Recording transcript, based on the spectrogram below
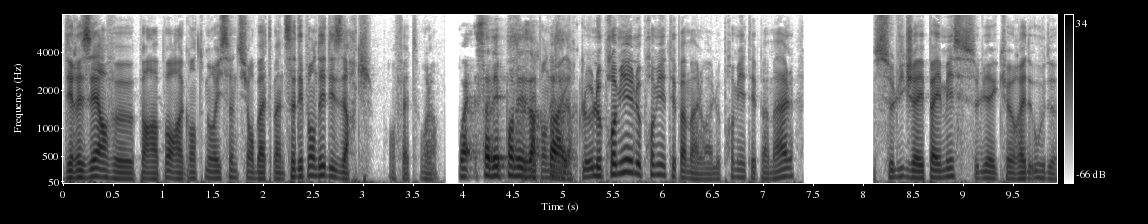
des réserves euh, par rapport à Grant Morrison sur Batman. Ça dépendait des arcs, en fait, voilà. Ouais, ça dépend des arcs. Le, le premier, le premier était pas mal, ouais, le premier était pas mal. Celui que j'avais pas aimé, c'est celui avec euh, Red Hood,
